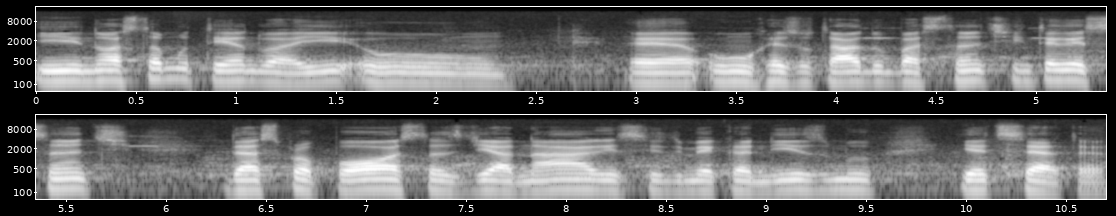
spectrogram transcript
e nós estamos tendo aí um, é, um resultado bastante interessante das propostas de análise, de mecanismo e etc.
